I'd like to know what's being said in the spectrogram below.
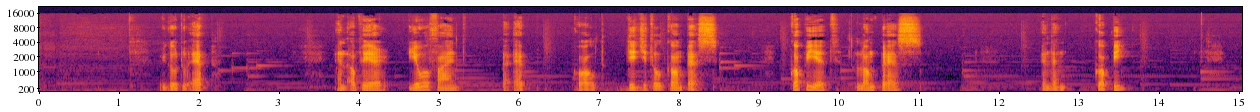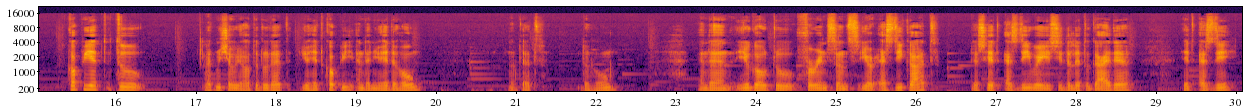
We go to app and up here you will find an app called Digital Compass. Copy it, long press, and then copy. Copy it to, let me show you how to do that. You hit copy and then you hit the home, not that, the home. And then you go to, for instance, your SD card. Just hit SD where you see the little guy there. Hit SD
